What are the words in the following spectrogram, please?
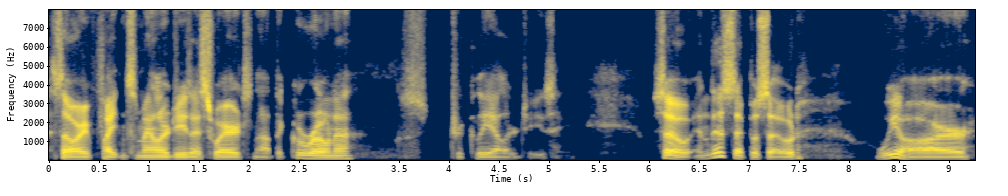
Sorry, fighting some allergies. I swear it's not the corona, strictly allergies. So, in this episode, we are.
